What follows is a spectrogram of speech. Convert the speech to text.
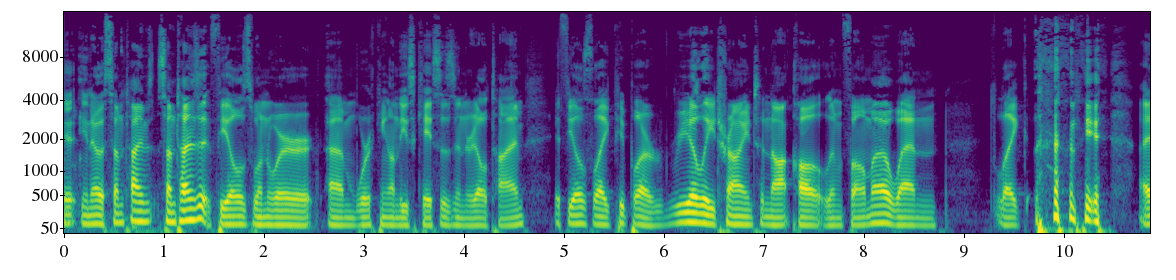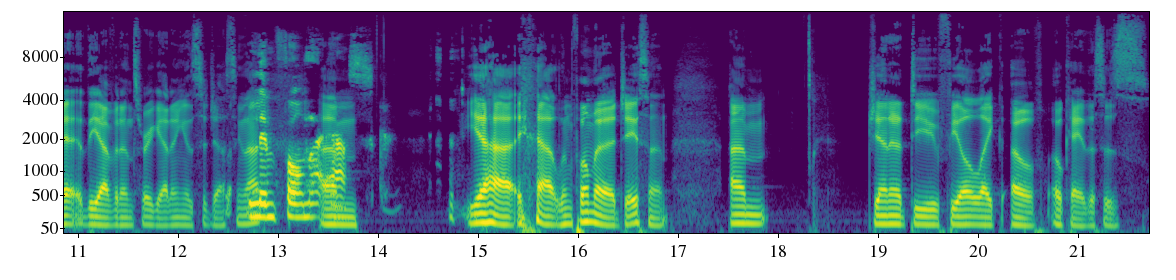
it, you know, sometimes sometimes it feels when we're um, working on these cases in real time, it feels like people are really trying to not call it lymphoma when, like, the I, the evidence we're getting is suggesting that lymphoma esque. Um, yeah, yeah, lymphoma adjacent. Um, Janet, do you feel like, oh, okay, this is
